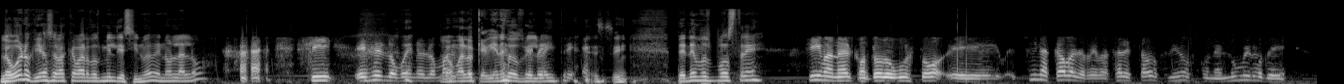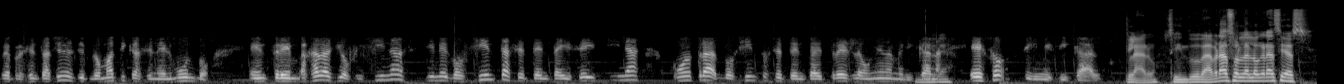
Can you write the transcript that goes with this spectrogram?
Lo bueno que ya se va a acabar 2019, ¿no, Lalo? sí, eso es lo bueno. Y lo, malo, lo malo que viene 2020. sí. ¿Tenemos postre? Sí, Manuel, con todo gusto. Eh, China acaba de rebasar a Estados Unidos con el número de representaciones diplomáticas en el mundo. Entre embajadas y oficinas tiene 276 China contra 273 la Unión Americana. Mira. Eso significa algo. Claro, sin duda. Abrazo, Lalo, gracias.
